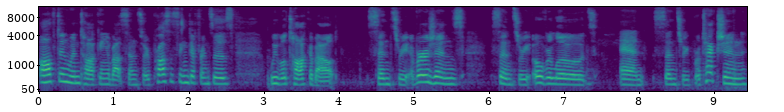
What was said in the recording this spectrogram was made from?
Often when talking about sensory processing differences, we will talk about sensory aversions, sensory overloads, and sensory protection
